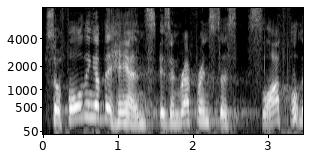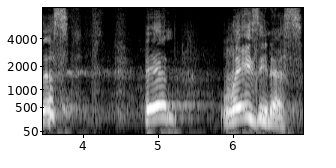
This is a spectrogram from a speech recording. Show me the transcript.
So, folding of the hands is in reference to slothfulness and laziness.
